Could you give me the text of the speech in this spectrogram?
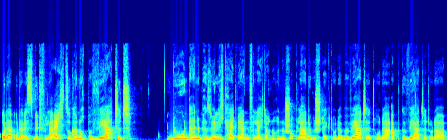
oder, oder es wird vielleicht sogar noch bewertet, du und deine Persönlichkeit werden vielleicht auch noch in eine Schublade gesteckt oder bewertet oder abgewertet oder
